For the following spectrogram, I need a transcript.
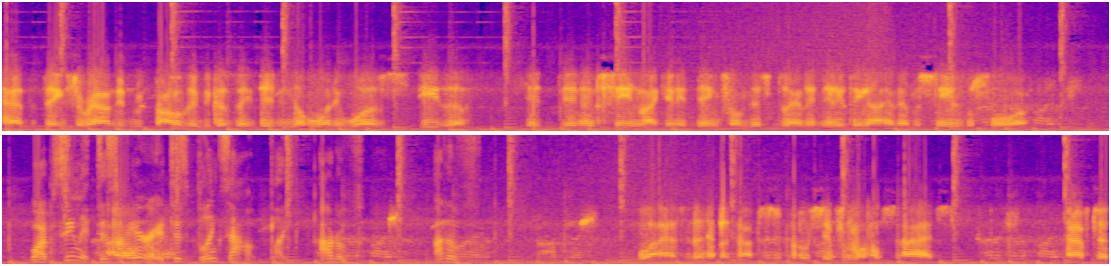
had the thing surrounded me probably because they didn't know what it was either. It didn't seem like anything from this planet, anything I had ever seen before. Well, I've seen it disappear. It just blinks out, like out of, out of. Well, as the helicopters approached it from all sides, after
